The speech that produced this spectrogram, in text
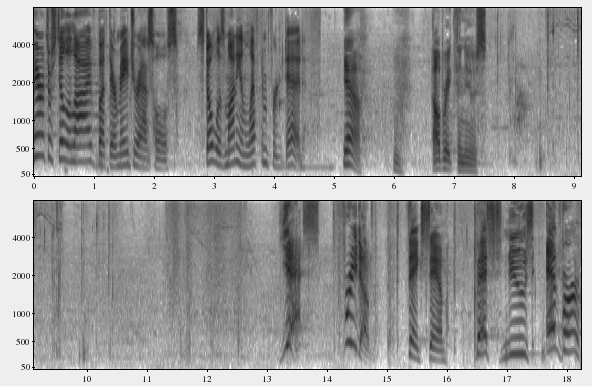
Parents are still alive, but they're major assholes. Stole his money and left him for dead. Yeah. Hmm. I'll break the news. Yes! Freedom! Thanks, Sam. Best news ever!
